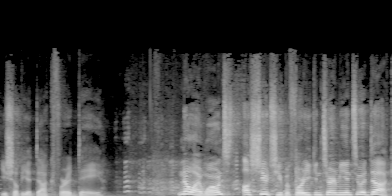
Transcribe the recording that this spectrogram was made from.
You shall be a duck for a day. No, I won't. I'll shoot you before you can turn me into a duck.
